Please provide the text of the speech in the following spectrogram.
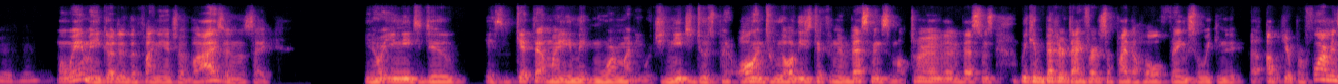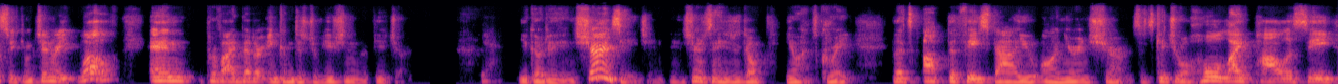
Mhm. well, wait a minute, you go to the financial advisor and they'll say, you know what you need to do is get that money and make more money. What you need to do is put it all into all these different investments and alternative investments. We can better diversify the whole thing so we can uh, up your performance, so you can generate wealth and provide better income distribution in the future. Yeah. You go to the insurance agent, the insurance agents go, you know, that's great. Let's up the face value on your insurance. Let's get you a whole life policy.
